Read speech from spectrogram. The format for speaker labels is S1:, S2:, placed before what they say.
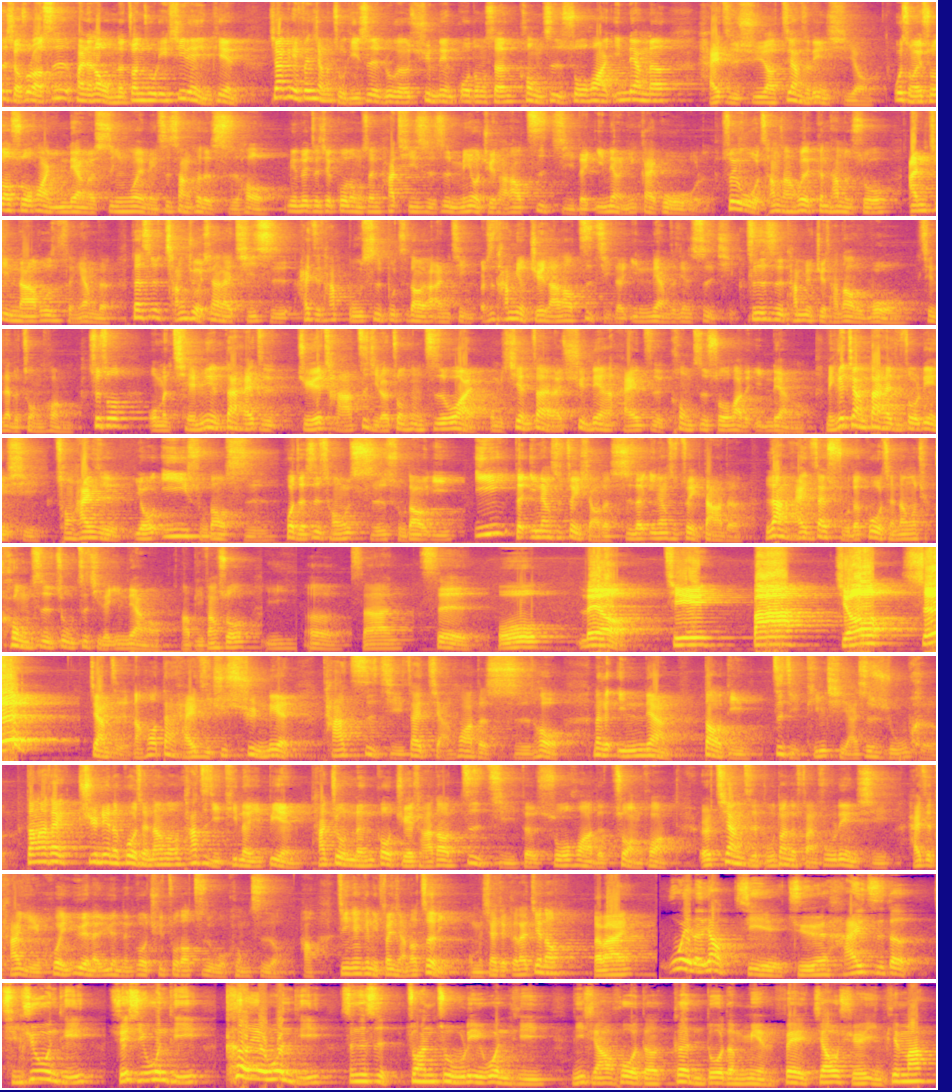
S1: 是小树老师，欢迎来到我们的专注力系列影片。今天跟你分享的主题是如何训练过动声控制说话音量呢？孩子需要这样子练习哦。为什么会说到说话音量呢？是因为每次上课的时候，面对这些过动声，他其实是没有觉察到自己的音量已经盖过我了，所以我常常会跟他们说安静啊，或者是怎样的。但是长久下来，其实孩子他不是不知道要安静，而是他没有觉察到自己的音量这件事情，甚至是他没有觉察到我现在的状况。所以说，我们前面带孩子觉察自己的状况之外，我们现在来训练孩子控制说话的音量哦。你可以这样带孩子做练习，从孩子由一数到十，或者是从十数到一，一的音量是最小的，十的音量是最大的，让孩子在数的过程当中去控制住自己的音量哦。好，比方说一二三四五六七八九十这样子，然后带孩子去训练他自己在讲话的时候那个音量到底。自己听起来是如何？当他在训练的过程当中，他自己听了一遍，他就能够觉察到自己的说话的状况，而这样子不断的反复练习，孩子他也会越来越能够去做到自我控制哦。好，今天跟你分享到这里，我们下节课再见喽，拜拜。为了要解决孩子的情绪问题、学习问题、课业问题，甚至是专注力问题，你想要获得更多的免费教学影片吗？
